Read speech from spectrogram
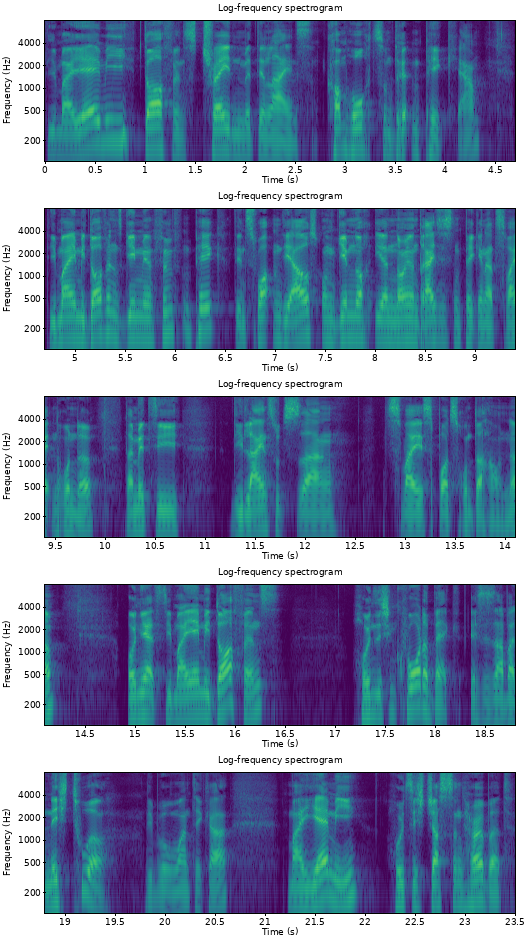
Die Miami Dolphins traden mit den Lions, kommen hoch zum dritten Pick, ja. Die Miami Dolphins geben ihren fünften Pick, den swappen die aus und geben noch ihren 39. Pick in der zweiten Runde, damit sie die Lions sozusagen zwei Spots runterhauen, ne? Und jetzt, die Miami Dolphins holen sich einen Quarterback. Es ist aber nicht Tour, liebe Romantiker. Miami holt sich Justin Herbert,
